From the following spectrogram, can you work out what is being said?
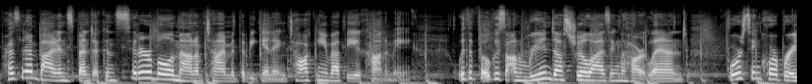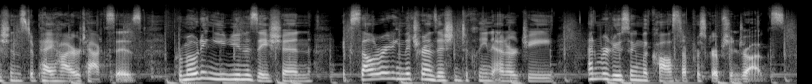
President Biden spent a considerable amount of time at the beginning talking about the economy, with a focus on reindustrializing the heartland, forcing corporations to pay higher taxes, promoting unionization, accelerating the transition to clean energy, and reducing the cost of prescription drugs,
